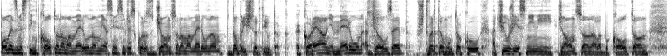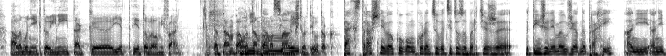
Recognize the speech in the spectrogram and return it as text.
povedzme s tým Coltonom a Merúnom, ja si myslím, že skôr s Johnsonom a Merúnom dobrý štvrtý útok. Ako reálne Merún a Joseph v štvrtom útoku a či už je s nimi Johnson alebo Colton alebo niekto iný, tak e, je, je to veľmi fajn. Tá Tampa, Oni Tampa tam má silný štvrtý útok. Tak strašne veľkú konkurenciu, veci to zoberte, že tým, že nemajú žiadne prachy, ani, ani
